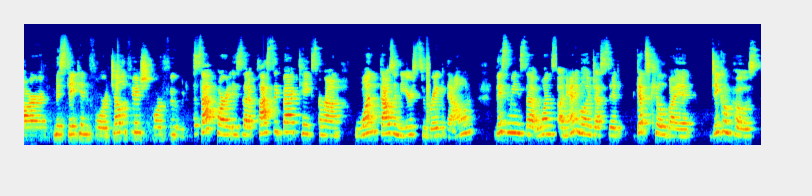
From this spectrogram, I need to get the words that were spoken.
are mistaken for jellyfish or food. The sad part is that a plastic bag takes around 1,000 years to break down. This means that once an animal ingested gets killed by it, decomposed,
